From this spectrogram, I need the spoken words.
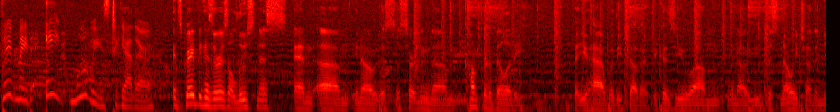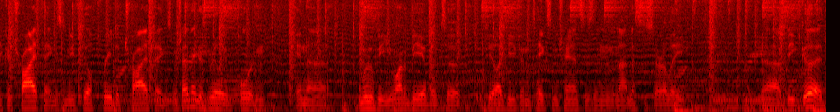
They've made eight movies together. It's great because there is a looseness and um, you know there's a certain um, comfortability that you have with each other because you um, you know you just know each other and you can try things and you feel free to try things, which I think is really important in a movie. You want to be able to feel like you can take some chances and not necessarily uh, be good,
